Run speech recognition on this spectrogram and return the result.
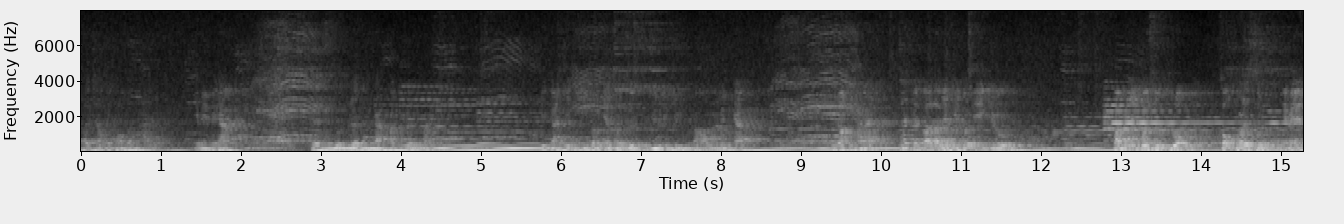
พระเจ้าไม่พร้อมต้องการ เห็นไหมครับเป็นส่วนเรื่องของการบังเกิดใหม่คือการที่มีพระวิญญาณบริสุทธิ์อยู่ในชีวิตเราเห็นไหมครับน้องถ้าถ้าเกิดว่าเรายังมีตัวเองอยู่พระวิญญาณบริสุทธิ์ทรงทรงบริสุทธิ์เอเมน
